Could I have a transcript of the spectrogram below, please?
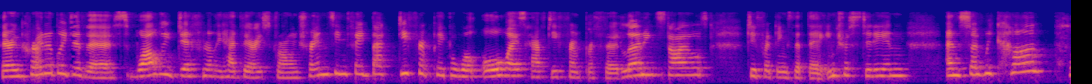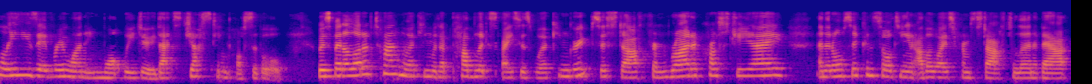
They're incredibly diverse. While we definitely had very strong trends in feedback, different people will always have different preferred learning styles, different things that they're interested in. And so we can't please everyone in what we do. That's just impossible. We've spent a lot of time working with a public spaces working group, so staff from right across GA, and then also consulting in other ways from staff to learn about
